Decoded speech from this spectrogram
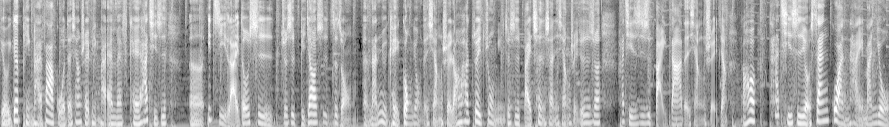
有一个品牌，法国的香水品牌 MFK，它其实。呃，一直以来都是就是比较是这种呃男女可以共用的香水，然后它最著名就是白衬衫香水，就是说它其实就是百搭的香水这样。然后它其实有三罐还蛮有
